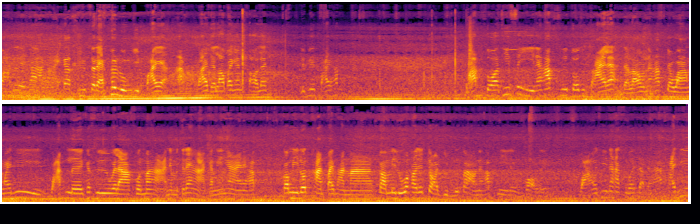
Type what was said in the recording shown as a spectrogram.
วางเลยถ้าหายก็คือแสดงว่าลุงหยิบไปอะอะไปเดี๋ยวเราไปกันต่อเลยรีบๆไปครับครับตัวที่ 4 นะครับ คือตัวสุดท้ายแล้วเดี๋ยวเรานะครับจะวางไว้ที่วัดเลยก็คือเวลาคนมาหาเนี่ยมันจะได้หากันง่าย ๆ นะครับ ก็มีรถผ่านไปผ่านมา ก็ไม่รู้ว่าเขาจะจอดหยิบหรือเปล่านะครับนี่เลยผมบอกเลยวางไว้ที่หน้าตัวจัดนะฮะใครที่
